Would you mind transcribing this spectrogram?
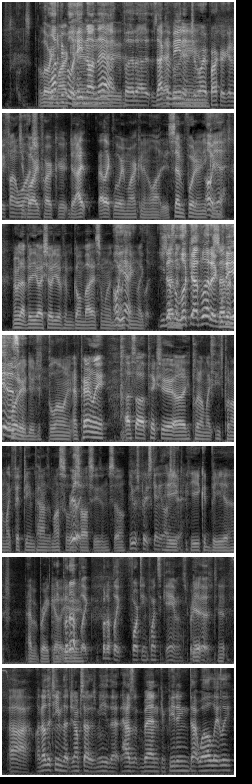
a lot of people are hating on that, dude. but uh, Zach, Zach LaVine and LaVine, Jabari Parker are going to be fun to watch. Jabari Parker. Dude, I I like Laurie Markkanen a lot, dude. Seven footer, and you oh can, yeah. Remember that video I showed you of him going by someone and Oh yeah. Like he doesn't look athletic, but seven he is. footer, dude, just blowing. Apparently, I saw a picture. Uh, he put on like he's put on like 15 pounds of muscle this Really? off season, so He was pretty skinny last he year. he could be uh, have a breakout. He put up like he put up like 14 points a game. That's pretty Yeah, good. yeah. Uh, another team that jumps out as me that hasn't been competing that well lately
